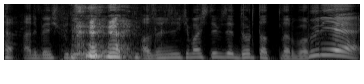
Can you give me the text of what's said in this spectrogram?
hani 5 bir? Az önceki maçta bize 4 attılar bu arada. Müniye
